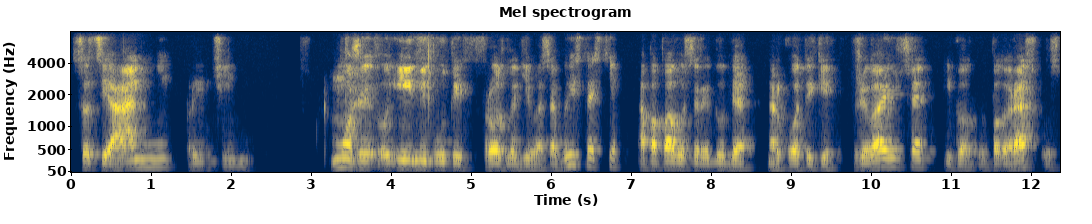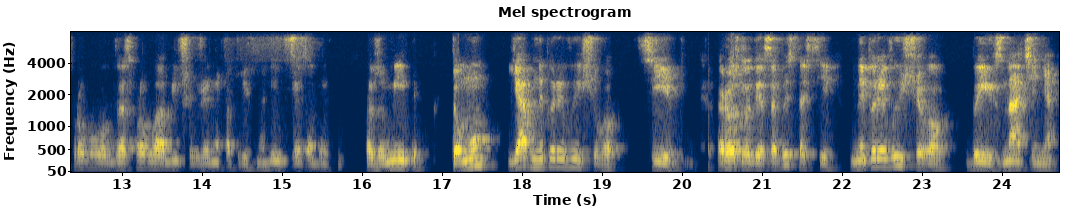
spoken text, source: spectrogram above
соціальні причини. Може і не бути розладів особистості, а попав у середу, де наркотики вживаються, і раз спробував, два спробував, а більше вже не потрібно. Він все залежний. Розумієте? Тому я б не перевищував ці розлади особистості, не перевищував би їх значення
